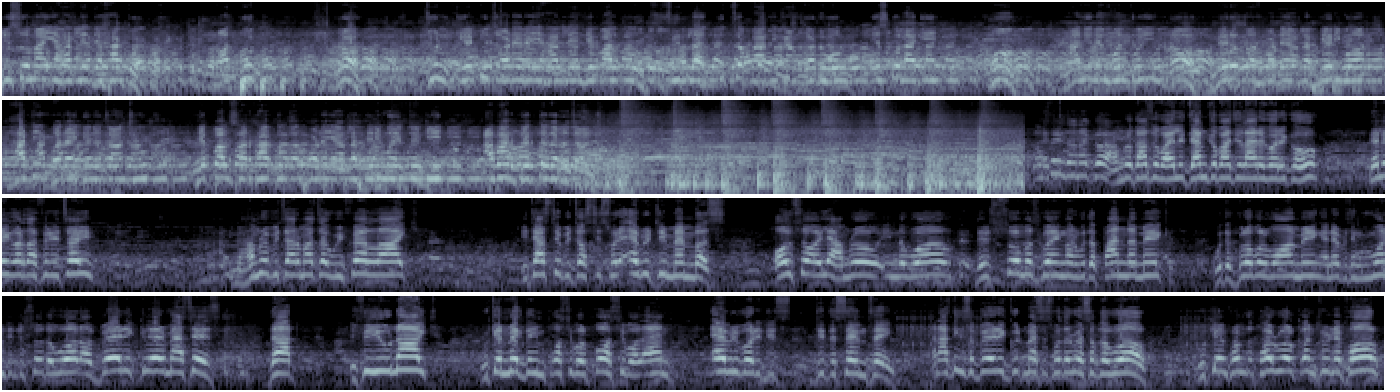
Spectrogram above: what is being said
विश्वमा यहाँहरूले देखाएको अद्भुत र जुन केटु चढेर यहाँहरूले नेपालको शिरलाई उच्च पार्ने काम गर्नुभयो यसको लागि म माननीय मन्त्री र मेरो तर्फबाट यहाँलाई फेरि म हार्दिक बधाई दिन चाहन्छु। नेपाल सरकारको तर्फबाट यहाँलाई फेरि म एकचोटि आभार व्यक्त गर्न चाहन्छु। हाम्रो दाजुभाइले ज्यानको बाजी लाएर गरेको हो। त्यसले गर्दाखेरि चाहिँ हाम्रो विचारमा चाहिँ we feel like it has to be justice for every team members also अहिले हाम्रो in the world there is so much going on with the pandemic with the global warming and everything, we wanted to show the world a very clear message that if we unite, we can make the impossible possible. And everybody did, did the same thing. And I think it's a very good message for the rest of the world. We came from the third world country, Nepal,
